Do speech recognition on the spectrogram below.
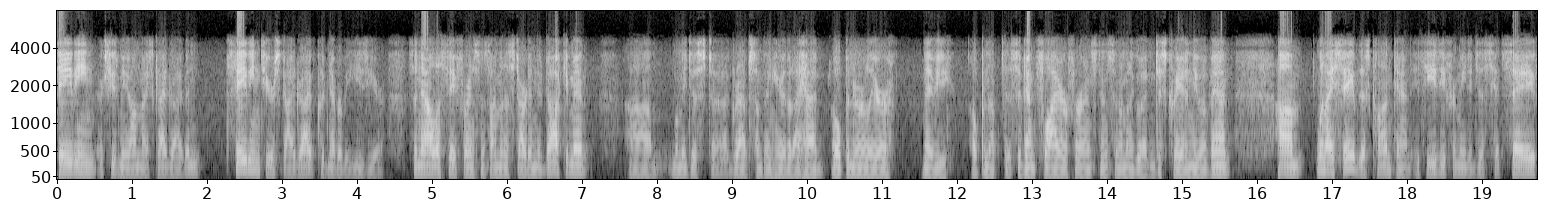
saving, excuse me, on my SkyDrive. And saving to your SkyDrive could never be easier. So now let's say, for instance, I'm going to start a new document. Um, let me just uh, grab something here that I had open earlier. Maybe open up this event flyer, for instance, and I'm going to go ahead and just create a new event. Um, when I save this content, it's easy for me to just hit save,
